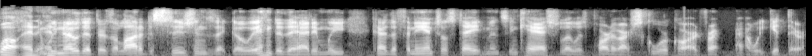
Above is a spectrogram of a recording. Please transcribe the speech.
Well, and, and, we know that there's a lot of decisions that go into that, and we kind of the financial statements and cash flow is part of our scorecard for how we get there.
